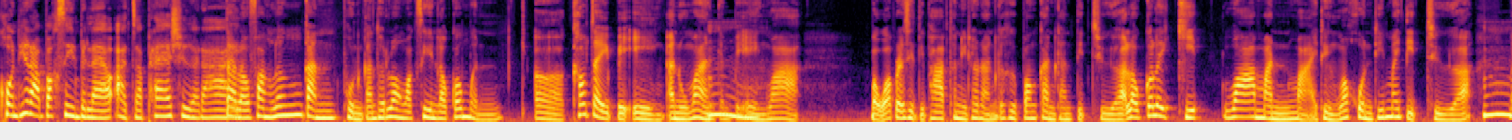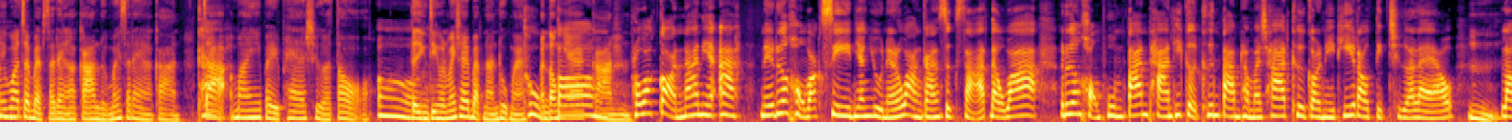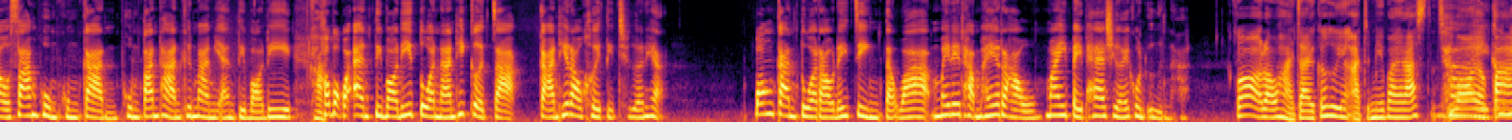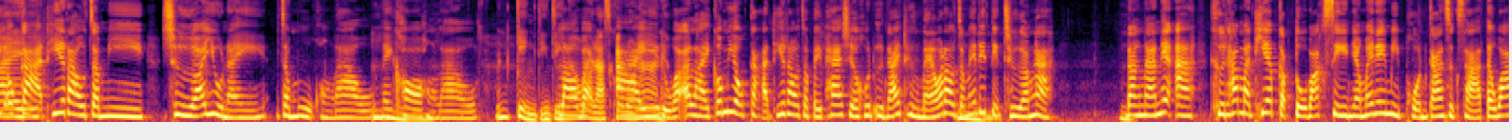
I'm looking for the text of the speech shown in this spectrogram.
คนที่รับวัคซีนไปแล้วอาจจะแพร่เชื้อได้ แต่เราฟังเรื่องการผลการทดลองวัคซีนเราก็เหมือนเอ่อเข้าใจไปเอง อนุมานกันไปเองว่า บอกว่าประสิทธิภาพเท่านี้เท่านั้นก็คือป้องกันการติดเชื้อ เราก็เลยคิดว่ามันหมายถึงว่าคนที่ไม่ติดเชื้ออไม่ว่าจะแบบแสดงอาการหรือไม่แสดงอาการค่ะจะไม่ไปแพร่เชื้อต่อเออแต่จริงๆ มันไม่ใช่แบบนั้นถูกไหมถูกมันต้องแยกกัน เพราะว่าก่อนหน้าเนี้ยอะในเรื่องของวัคซีนยังอยู่ในระหว่างการศึกษา แต่ว่าเรื่องของภูมิต้านทานที่เกิดขึ้นตามธรรมชาติ คือกรณีที่เราติดเชื้อแล้วอืมเราสร้างภูมิคุ้มกัน ภูมิต้านทานขึ้นมามีแอนติบอดีค่ะเขาบอกว่าแอนติบอดีตัวนั้นที่เกิดจากการที่เราเคยติดเชื้อเนี่ย ป้องกันตัวเราได้จริง แต่ว่าไม่ได้ทำให้เราไม่ไปแพร่เชื้อให้คนอื่นนะก็เราหายใจก็คือยังอาจจะมีไวรัสใช่ลอยออกไปคือมีโอกาสที่เราจะมีเชื้ออยู่ในจมูกของเราในคอของเรา มันเก่งจริงๆเรานะแบไวบรัสโคไอโรนาหเนี่รือยว่าอะไรก็มีโอกาสที่เราจะไปแพร่เชื้อคนอื่นได้ถึงแม้ว่าเราจะไม่ได้ติดเชื้อไงดังนั้นเนี่ยอะคือถ้ามาเทียบกับตัววัคซีนยังไม่ได้มีผลการศึกษา แต่ว่า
